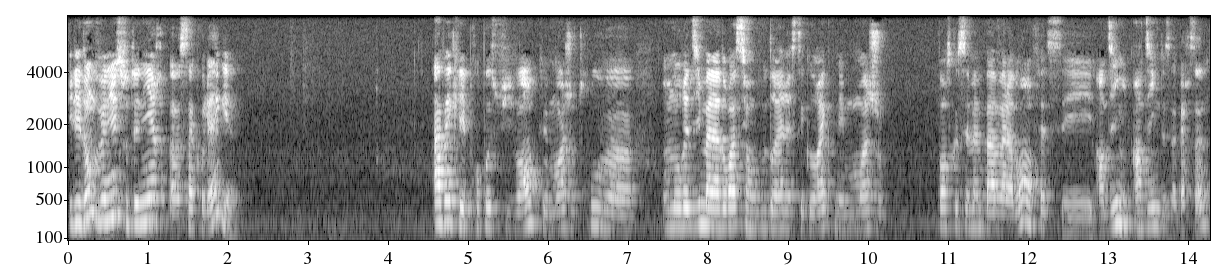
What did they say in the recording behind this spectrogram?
Il est donc venu soutenir euh, sa collègue avec les propos suivants que moi je trouve, euh, on aurait dit maladroit si on voudrait rester correct, mais moi je pense que c'est même pas maladroit, en fait c'est indigne, indigne de sa personne.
